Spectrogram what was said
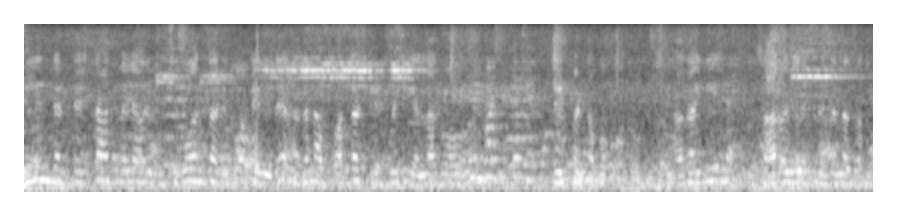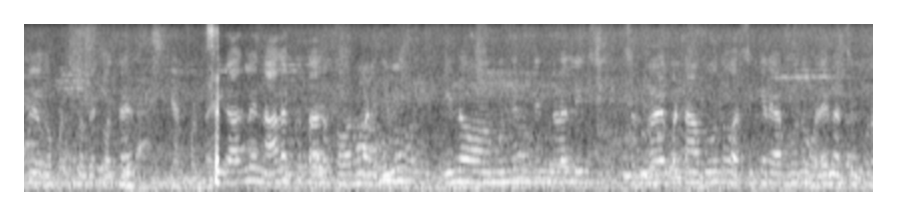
ಇಲ್ಲಿಂದ ಟೆಸ್ಟ್ ಆದಮೇಲೆ ಅವ್ರಿಗೆ ಸಿಗುವಂಥ ರಿಪೋರ್ಟ್ ಏನಿದೆ ಅದನ್ನು ಫರ್ದರ್ ಟ್ರೀಟ್ಮೆಂಟಿಗೆ ಎಲ್ಲರೂ ಅವರು ಟ್ರೀಟ್ಮೆಂಟ್ ತಗೋಬೋದು ಹಾಗಾಗಿ ಸಾರ್ವಜನಿಕರು ಇದನ್ನು ಸದುಪಯೋಗ ಪಡಿಸ್ಕೋಬೇಕು ಅಂತ ಕೇಳ್ಕೊಳ್ತಾರೆ ಈಗಾಗಲೇ ನಾಲ್ಕು ತಾಲೂಕು ಕವರ್ ಮಾಡಿದ್ದೀವಿ. ಇನ್ನು ಮುಂದಿನ ದಿನಗಳಲ್ಲಿ ಶ್ರೀರಂಗಪಟ್ಟಣ ಆಗ್ಬೋದು ಅರಸೀಕೆರೆ ಆಗ್ಬೋದು ಹೊಳೆ ನರಸೀಪುರ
